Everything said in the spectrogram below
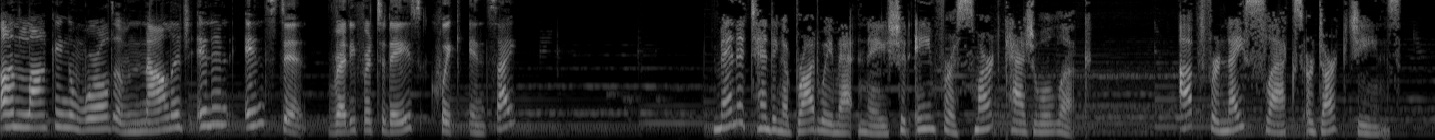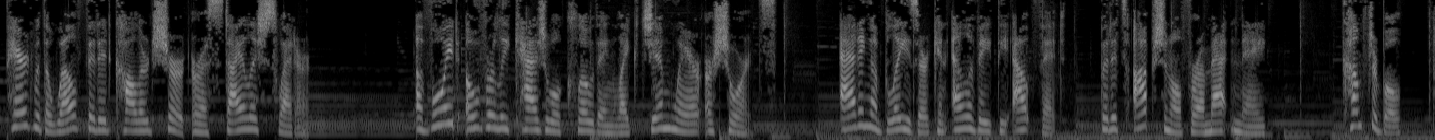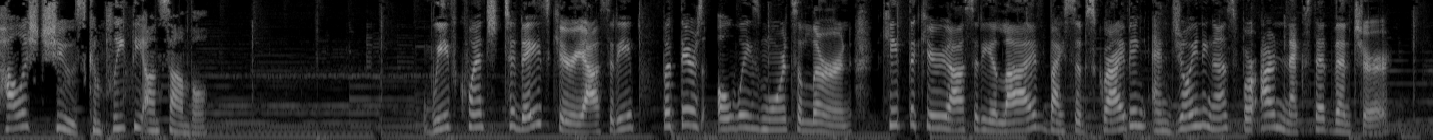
unlocking a world of knowledge in an instant. Ready for today's quick insight? Men attending a Broadway matinee should aim for a smart casual look. Opt for nice slacks or dark jeans, paired with a well-fitted collared shirt or a stylish sweater. Avoid overly casual clothing like gym wear or shorts. Adding a blazer can elevate the outfit, but it's optional for a matinee. Comfortable, polished shoes complete the ensemble. We've quenched today's curiosity, but there's always more to learn. Keep the curiosity alive by subscribing and joining us for our next adventure.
